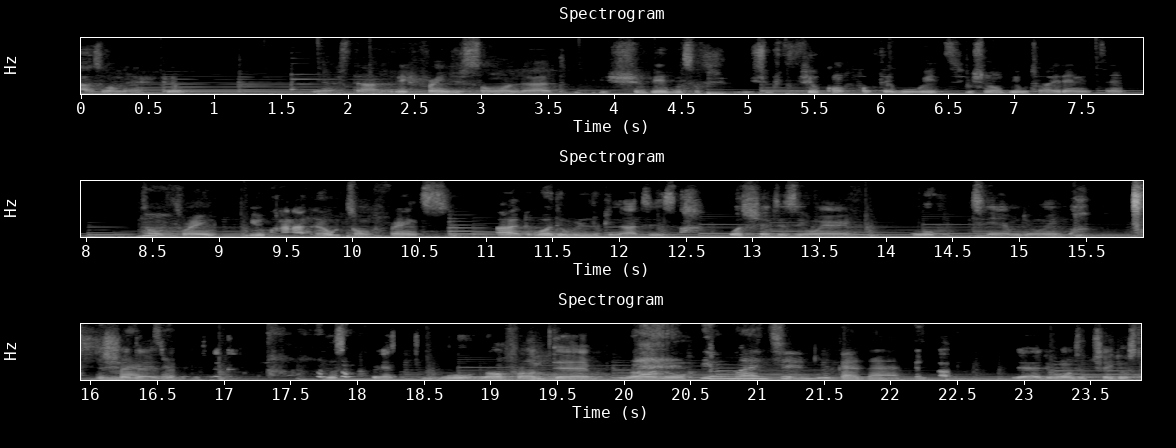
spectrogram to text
that's what I feel. You understand? A friend is someone that you should be able to, you should feel comfortable with. You should not be able to hide anything. Some mm. friend, you can hang out with some friends, and what they'll be looking at is, ah, what shirt is he wearing? Oh, TM doing. Oh, the shirt that is wearing. Those parents run from them. Run. Oh. Imagine, look at that. Yeah, they want to check those.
